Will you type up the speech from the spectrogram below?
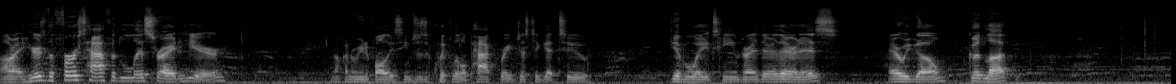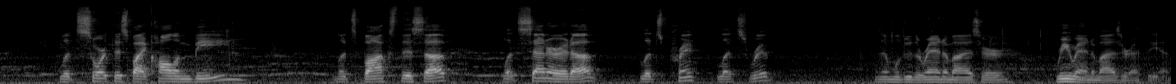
All right, here's the first half of the list right here. I'm not going to read off all these teams. Just a quick little pack break just to get to giveaway teams right there. There it is. There we go. Good luck. Let's sort this by column B. Let's box this up. Let's center it up. Let's print. Let's rip. And then we'll do the randomizer, re-randomizer at the end.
